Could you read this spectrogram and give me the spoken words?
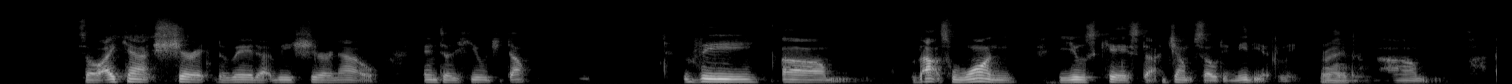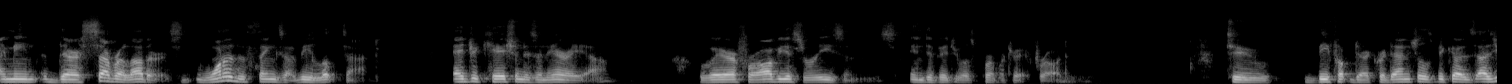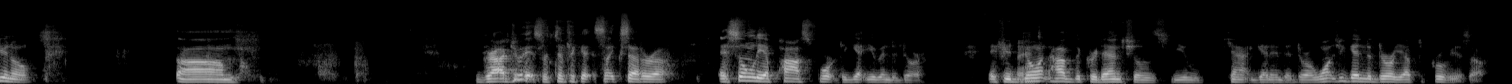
So I can't share it the way that we share now into a huge dump. The um, that's one use case that jumps out immediately. Right. Um, I mean, there are several others. One of the things that we looked at, education is an area where, for obvious reasons, individuals perpetrate fraud to beef up their credentials because, as you know, um, graduate certificates, etc. It's only a passport to get you in the door. If you right. don't have the credentials, you can't get in the door. Once you get in the door, you have to prove yourself.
